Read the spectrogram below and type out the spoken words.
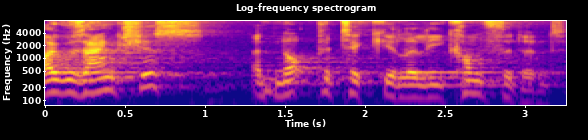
I was anxious and not particularly confident.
